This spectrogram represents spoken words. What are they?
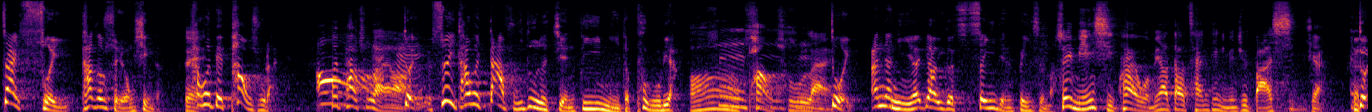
在水它都是水溶性的，它会被泡出来。会泡出来哦，对，所以它会大幅度的减低你的曝露量。哦，泡出来，对，啊，那你要要一个深一点的杯子嘛，所以免洗筷我们要到餐厅里面去把它洗一下，对，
